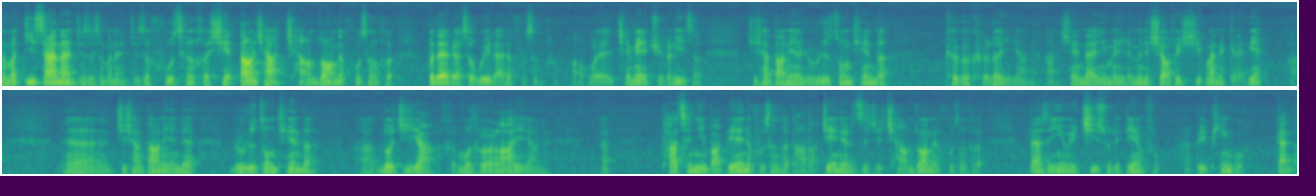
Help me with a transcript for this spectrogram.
那么第三呢，就是什么呢？就是护城河现当下强壮的护城河，不代表是未来的护城河啊。我前面举了例子，就像当年如日中天的。可口可乐一样的啊，现在因为人们的消费习惯的改变啊，嗯，就像当年的如日中天的啊，诺基亚和摩托罗拉一样的啊，他曾经把别人的护城河打倒，建立了自己强壮的护城河，但是因为技术的颠覆啊，被苹果干倒。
